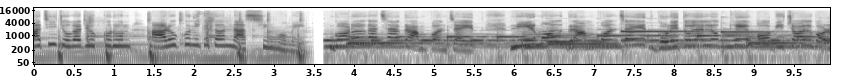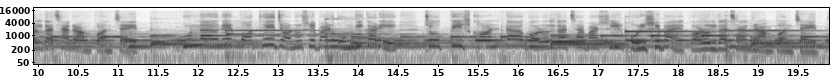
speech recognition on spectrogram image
আজই যোগাযোগ করুন আরোগ্য নিকেতন নার্সিংহোমে গড়লগাছা গ্রাম পঞ্চায়েত। নির্মল গ্রাম পঞ্চায়েত গড়ে তোলার লক্ষ্যে অবিচল গড়লগাছা গ্রাম পঞ্চায়েত। উন্নয়নের পথে জনসেবার অঙ্গীকারে চব্বিশ ঘণ্টা গরলগাছাবাসীর পরিষেবায় করলগাছা গ্রাম পঞ্চায়েত।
